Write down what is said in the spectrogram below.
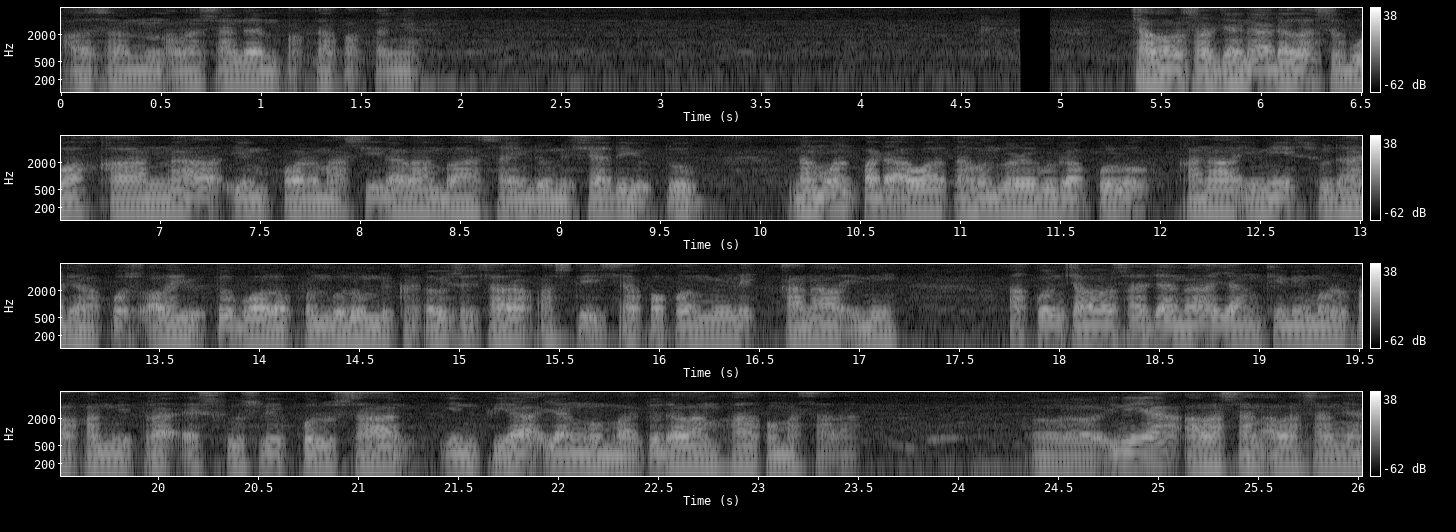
alasan-alasan dan fakta-faktanya. Calon sarjana adalah sebuah kanal informasi dalam bahasa Indonesia di YouTube namun pada awal tahun 2020, kanal ini sudah dihapus oleh YouTube walaupun belum diketahui secara pasti siapa pemilik kanal ini. Akun calon sarjana yang kini merupakan mitra eksklusif perusahaan Invia yang membantu dalam hal pemasaran. Uh, ini ya alasan-alasannya.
